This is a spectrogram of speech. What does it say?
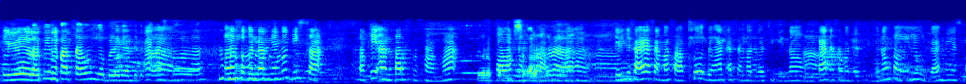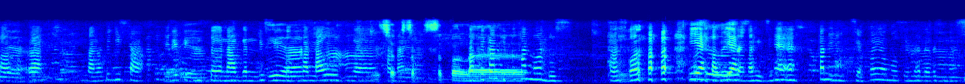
liar. tapi empat tahun nggak boleh ganti kepala Ah, ah. sekolah Eh, sebenarnya mah bisa, tapi antar sesama sekolah sekolah. Heeh. Jadi misalnya SMA 1 dengan SMA 2 Cibinong, Ah. kan SMA 2 Cibinong tahun ini udah nih sekolah Iya. penggerak. Nah nanti bisa, jadi Iya. bisa nagen di situ Iya. 4 tahun Ah, ah. katanya. se- sekolah. Tapi kan itu kan modus kalau sekolah. Iya, iya. SMA hiji kan siapa yang mau pindah dari semasa?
